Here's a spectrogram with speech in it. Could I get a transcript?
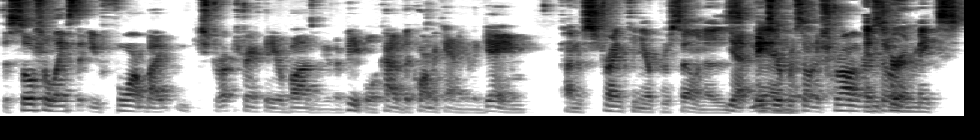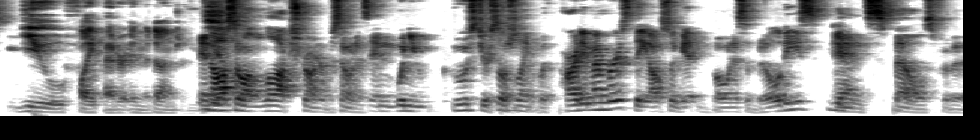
the social links that you form by strengthening your bonds with other people, kind of the core mechanic of the game, Kind of strengthen your personas. yeah, it makes your and persona stronger. In so- turn, makes you fight better in the dungeon. and Yeah. also unlock stronger personas. And when you boost your social link with party members, they also get bonus abilities Yeah. and spells for the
